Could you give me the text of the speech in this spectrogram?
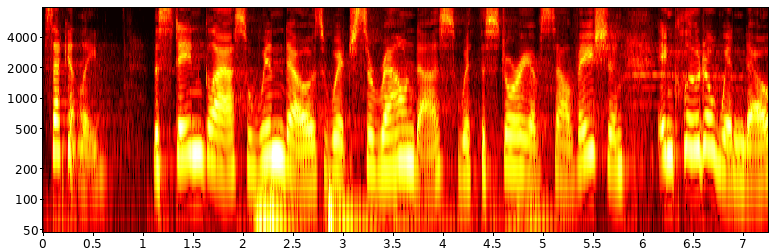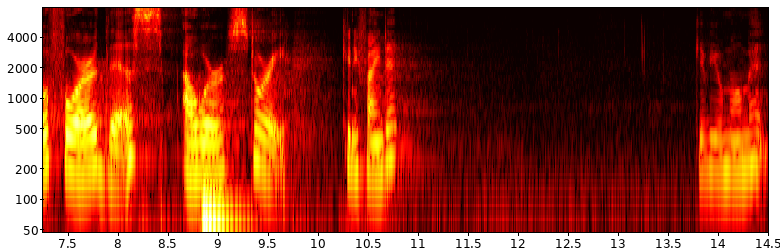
Secondly, the stained glass windows which surround us with the story of salvation include a window for this, our story. Can you find it? Give you a moment.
